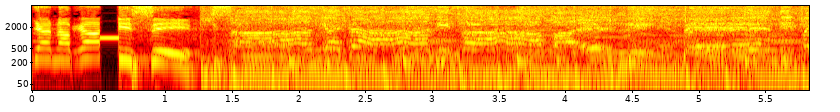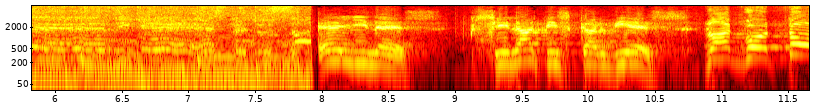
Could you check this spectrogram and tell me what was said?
για να γάμισει. Σαν γαϊτάνι θα παένει Πέντε πέρδικες πετούσαν Έλληνες, ψηλά τις καρδιές. Δαγκωτό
